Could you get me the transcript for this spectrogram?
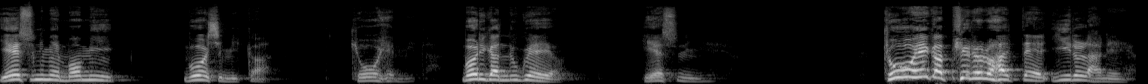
예수님의 몸이 무엇입니까? 교회입니다. 머리가 누구예요? 예수님이에요. 교회가 필요로 할 때 일을 안 해요.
